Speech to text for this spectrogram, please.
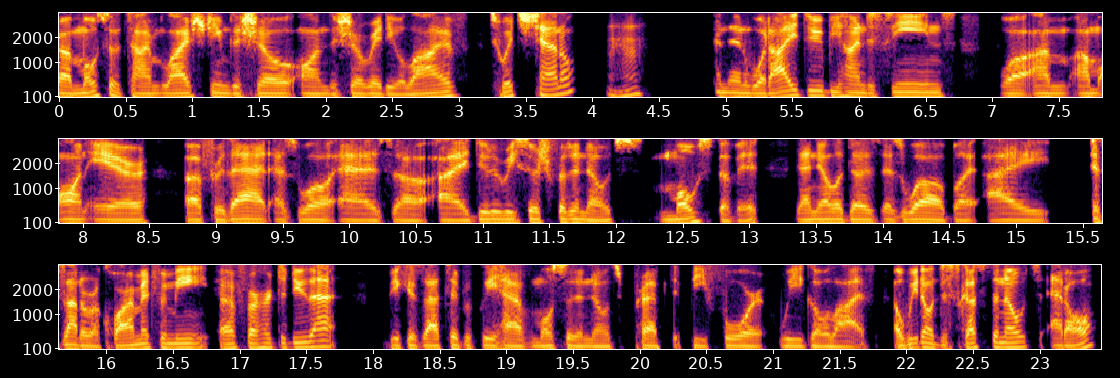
uh, most of the time, live stream the show on the show radio live Twitch channel. Mm-hmm. And then what I do behind the scenes, well, I'm I'm on air uh, for that as well as uh, I do the research for the notes, most of it. Daniela does as well, but I it's not a requirement for me uh, for her to do that because I typically have most of the notes prepped before we go live. Uh, we don't discuss the notes at all.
